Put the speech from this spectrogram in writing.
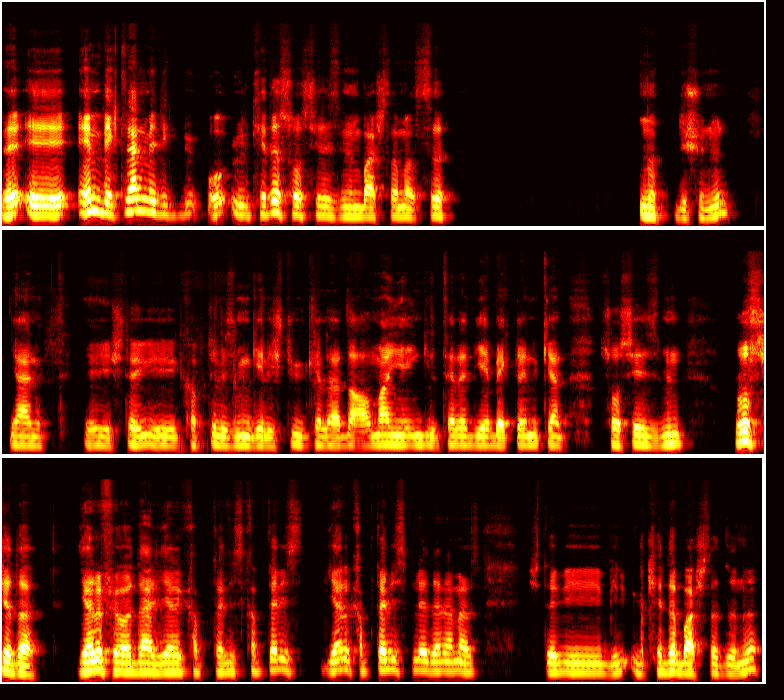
Ve eee, en beklenmedik bir o ülkede sosyalizmin başlamasını düşünün. Yani işte eee, kapitalizmin geliştiği ülkelerde Almanya, İngiltere diye beklenirken sosyalizmin Rusya'da yarı feodal, yarı kapitalist, kapitalist, yarı kapitalist bile denemez. İşte bir, bir ülkede başladığını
